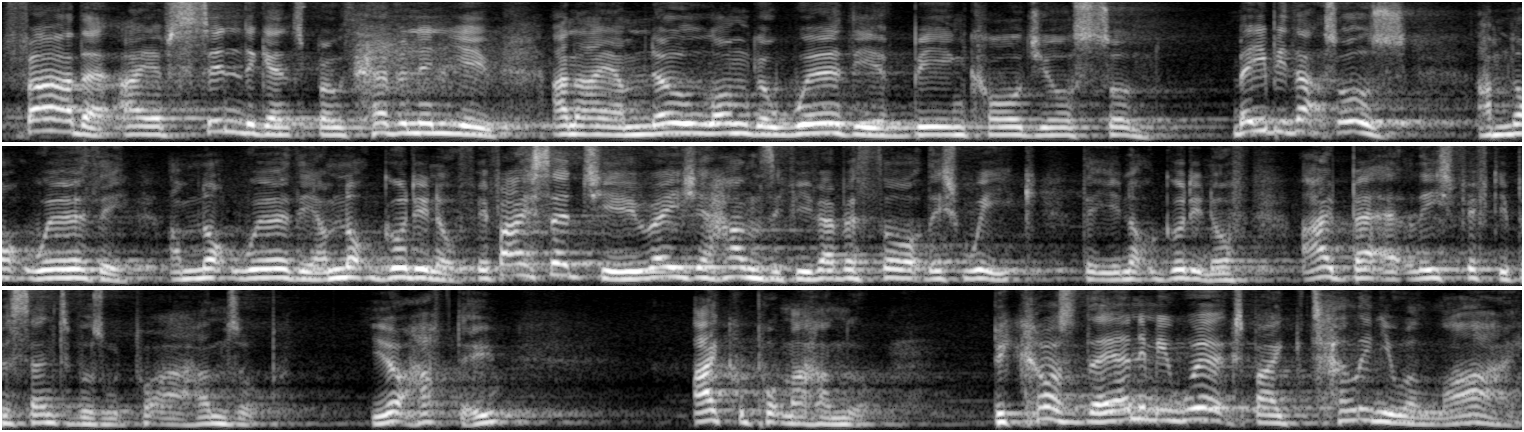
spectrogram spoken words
Father, I have sinned against both heaven and you, and I am no longer worthy of being called your son. Maybe that's us. I'm not worthy. I'm not worthy. I'm not good enough. If I said to you, raise your hands if you've ever thought this week that you're not good enough, I bet at least 50% of us would put our hands up. You don't have to. I could put my hand up. Because the enemy works by telling you a lie.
